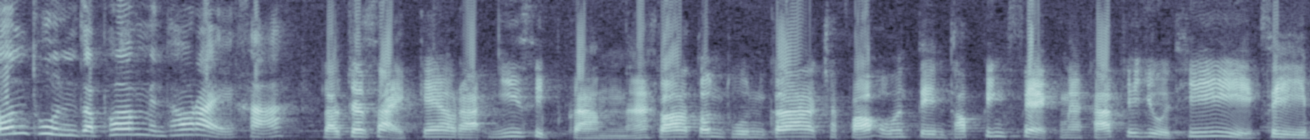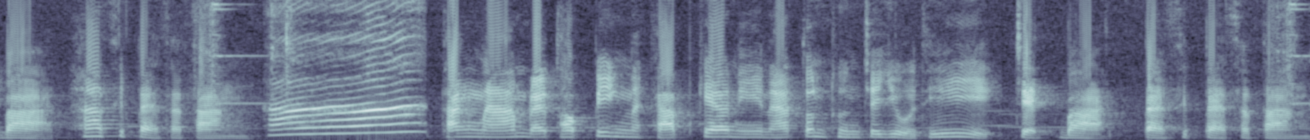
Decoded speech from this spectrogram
ต้นทุนจะเพิ่มเป็นเท่าไหร่คะ เราจะใส่แก้วละ 20 กรัมนะ ก็ต้นทุนก็เฉพาะโอวัลตินท็อปปิ้งเฟกนะครับ จะอยู่ที่ 4 บาท 58 สตางค์ฮะทั้งน้ำและท็อปปิ้งนะครับ แก้วนี้นะ ต้นทุนจะอยู่ที่ 7 บาท 88 สตางค์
